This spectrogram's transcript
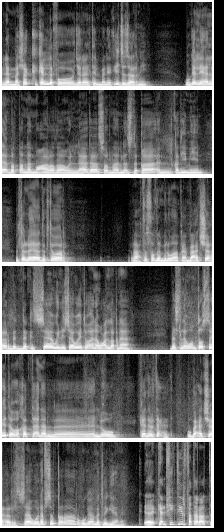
لما شك كلفوا جلالة الملك اجى زارني وقال لي هلا بطلنا المعارضة والهذا صرنا الأصدقاء القديمين. قلت له يا دكتور راح تصطدم بالواقع. بعد شهر بدك تساوي اللي سويته أنا وعلقناه. بس لو امتصيته وأخذت أنا اللوم كان ارتحت. وبعد شهر ساوى نفس القرار وقامت القيامة. كان في كثير فترات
